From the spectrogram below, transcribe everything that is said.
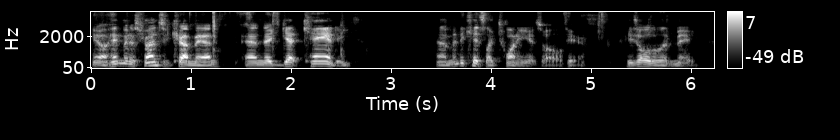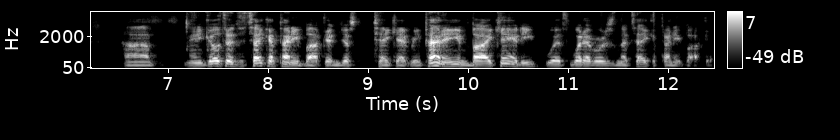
you know, him and his friends would come in and they'd get candy. I mean, the kid's like 20 years old here. He's older than me. Um, and he'd go through the take a penny bucket and just take every penny and buy candy with whatever was in the take a penny bucket.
